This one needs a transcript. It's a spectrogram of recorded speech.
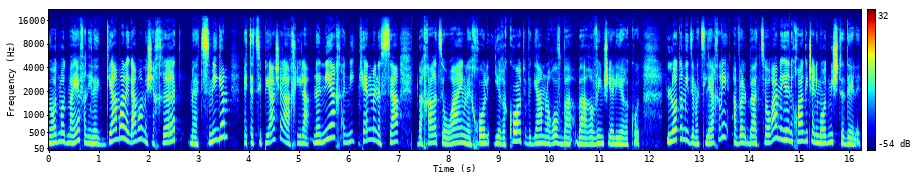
מאוד מאוד מעייף, אני לגמרי לגמרי משחררת מעצמי גם את הציפייה של האכילה. נניח אני כן מנסה באחר הצהריים לאכול ירקות, וגם לרוב בערבים שיהיה לי ירקות. לא תמיד זה מצליח לי, אבל בצהריים נגיד אני יכולה להגיד שאני מאוד משתדלת.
